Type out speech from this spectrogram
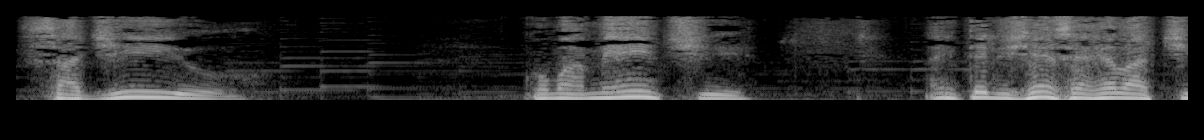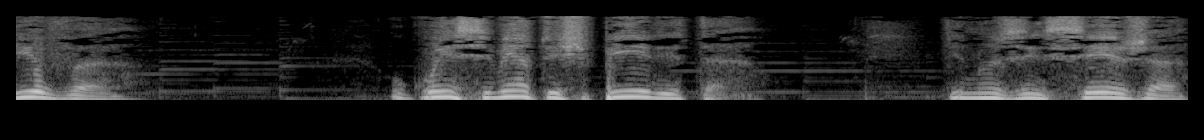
sadio, como a mente, a inteligência relativa, o conhecimento espírita, que nos enseja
